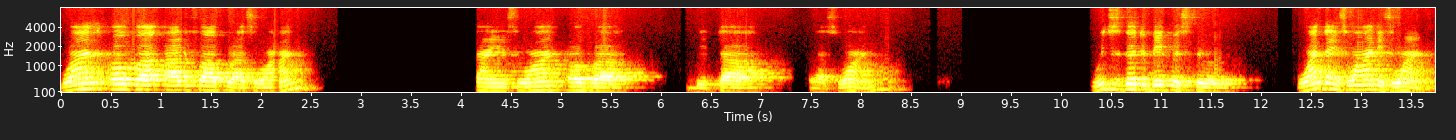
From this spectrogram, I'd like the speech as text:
1 over alpha plus 1 times 1 over beta plus 1, which is going to be equal to 1 times 1 is 1.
